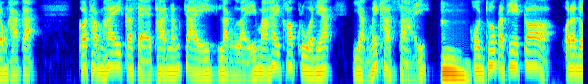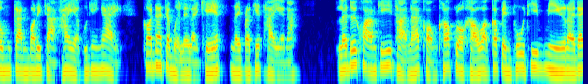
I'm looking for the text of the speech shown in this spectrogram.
ยองฮักอะก็ทำให้กระแสธารน้ำใจหลั่งไหลมาให้ครอบครัวเนี้ยอย่างไม่ขาดสายอืมคนทั่วประเทศก็ระดมกันบริจาคให้อะพูดง่ายๆ ก็น่าจะเหมือนหลาย ๆ เคสในประเทศไทยอะนะ และด้วยความที่ฐานะของครอบครัวเขาอะก็เป็นผู้ที่มีรายได้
